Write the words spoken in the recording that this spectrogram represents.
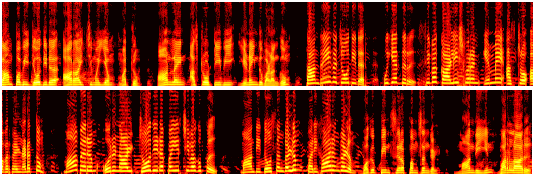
சாம்பவி ஜோதிட ஆராய்ச்சி மையம் மற்றும் ஆன்லைன் அஸ்ட்ரோ டிவி இணைந்து வழங்கும் தாந்திரீக ஜோதிடர் உயர் திரு சிவகாளீஸ்வரன் எம்ஏ அஸ்ட்ரோ அவர்கள் நடத்தும் மாபெரும் ஒரு நாள் ஜோதிட பயிற்சி வகுப்பு. மாந்தி தோஷங்களும் பரிகாரங்களும். வகுப்பின் சிறப்பம்சங்கள். மாந்தியின் வரலாறு.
